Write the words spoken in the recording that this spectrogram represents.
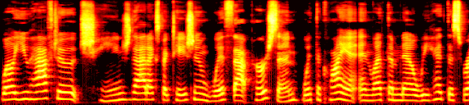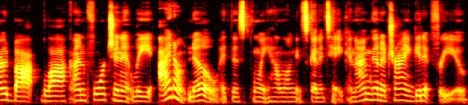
Well, you have to change that expectation with that person, with the client, and let them know we hit this roadblock. Unfortunately, I don't know at this point how long it's going to take, and I'm going to try and get it for you.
